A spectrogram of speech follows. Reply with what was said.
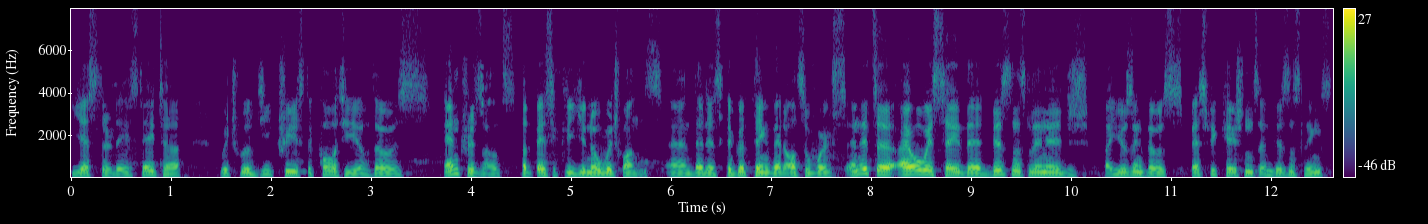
yesterday's data, which will decrease the quality of those end results, but basically you know which ones. And that is the good thing that also works. And it's a, I always say that business lineage, by using those specifications and business links,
